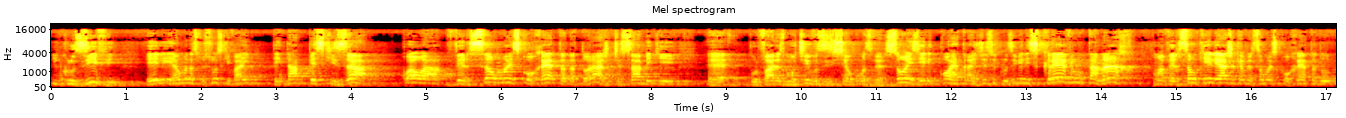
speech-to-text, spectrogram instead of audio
Inclusive, ele é uma das pessoas que vai tentar pesquisar qual a versão mais correta da Torá. A gente sabe que é, por vários motivos existem algumas versões e ele corre atrás disso. Inclusive, ele escreve um Tanakh uma versão que ele acha que é a versão mais correta do,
